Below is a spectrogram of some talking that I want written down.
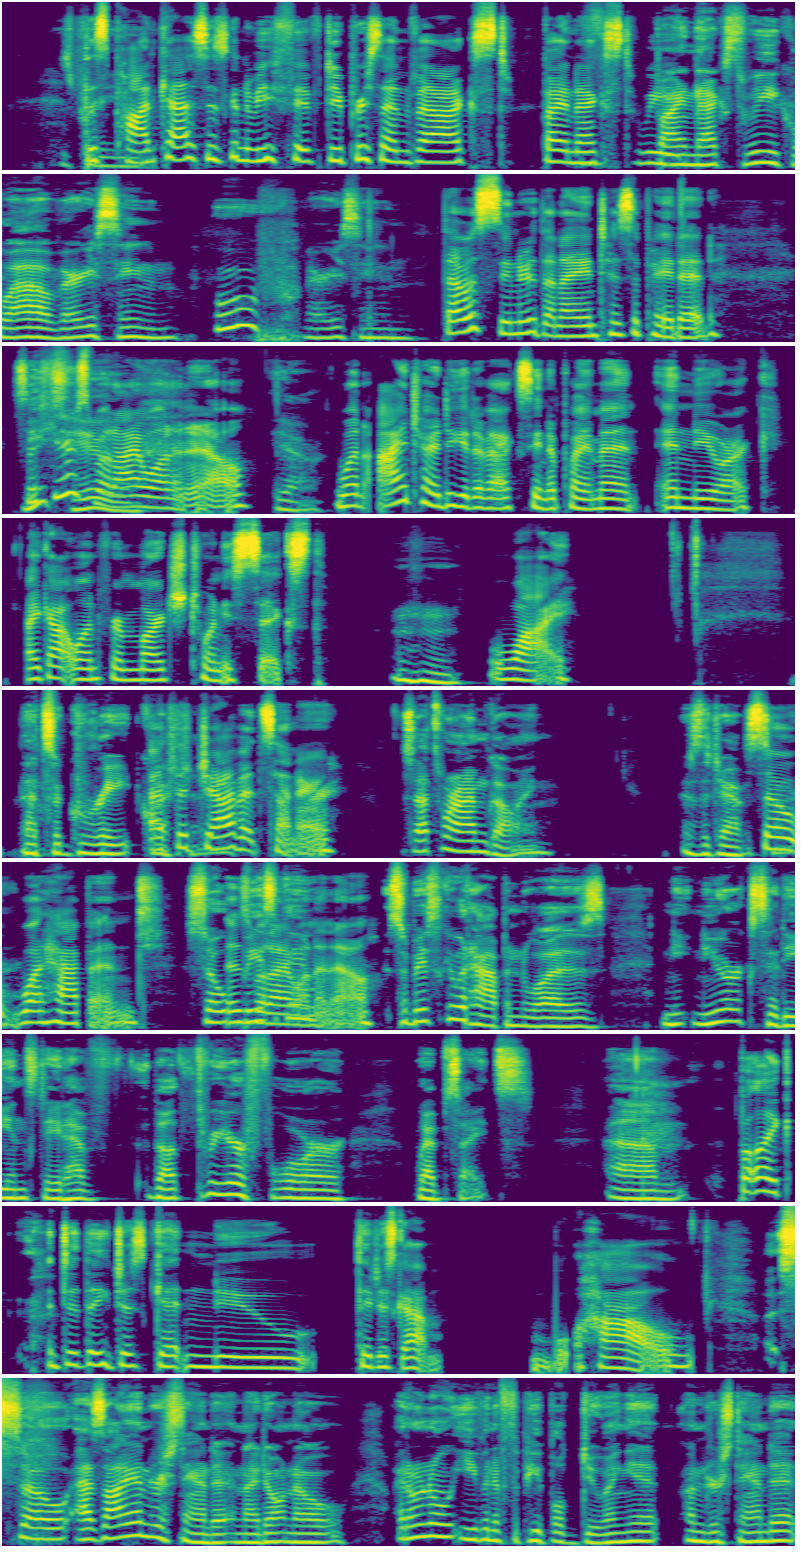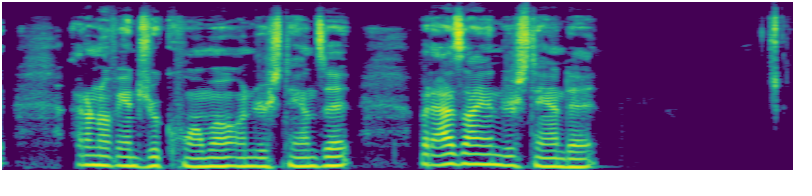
This podcast is going to be 50% vaxxed by next week. by next week. Wow, very soon. Oof. Very soon. That was sooner than I anticipated. So Me here's what. I want to know. Yeah. When I tried to get a vaccine appointment in New York, I got one for March 26th. hmm Why? That's a great question. At the Javits Center. So that's where I'm going. Is the Javits So Center. what happened So is what I basically- want to know. So basically, what happened was New York City and state have about three or four websites. Um, But like, did they just get new? They just got how? so as I understand it, and I don't know, I don't know even if the people doing it understand it. I don't know if Andrew Cuomo understands it, but as I understand it,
